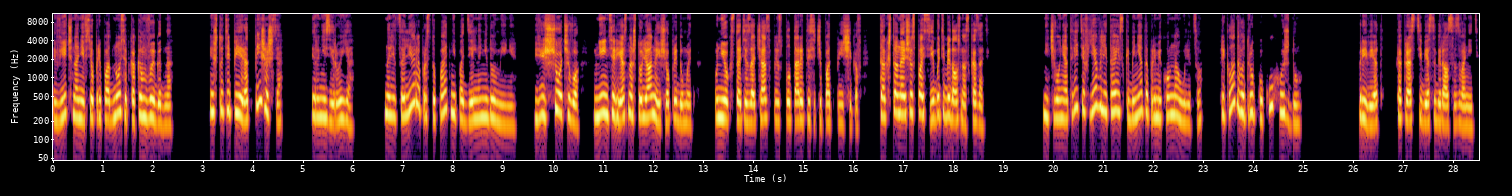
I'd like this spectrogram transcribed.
вечно они все преподносят, как им выгодно». «И что теперь, отпишешься?» Иронизирую я. На лице Леры проступает неподдельное недоумение. «Еще чего! Мне интересно, что Лиана еще придумает. У нее, кстати, за час плюс полторы тысячи подписчиков, так что она еще спасибо тебе должна сказать». Ничего не ответив, я вылетаю из кабинета прямиком на улицу, Прикладываю трубку к уху и жду. «Привет. Как раз тебе собирался звонить».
